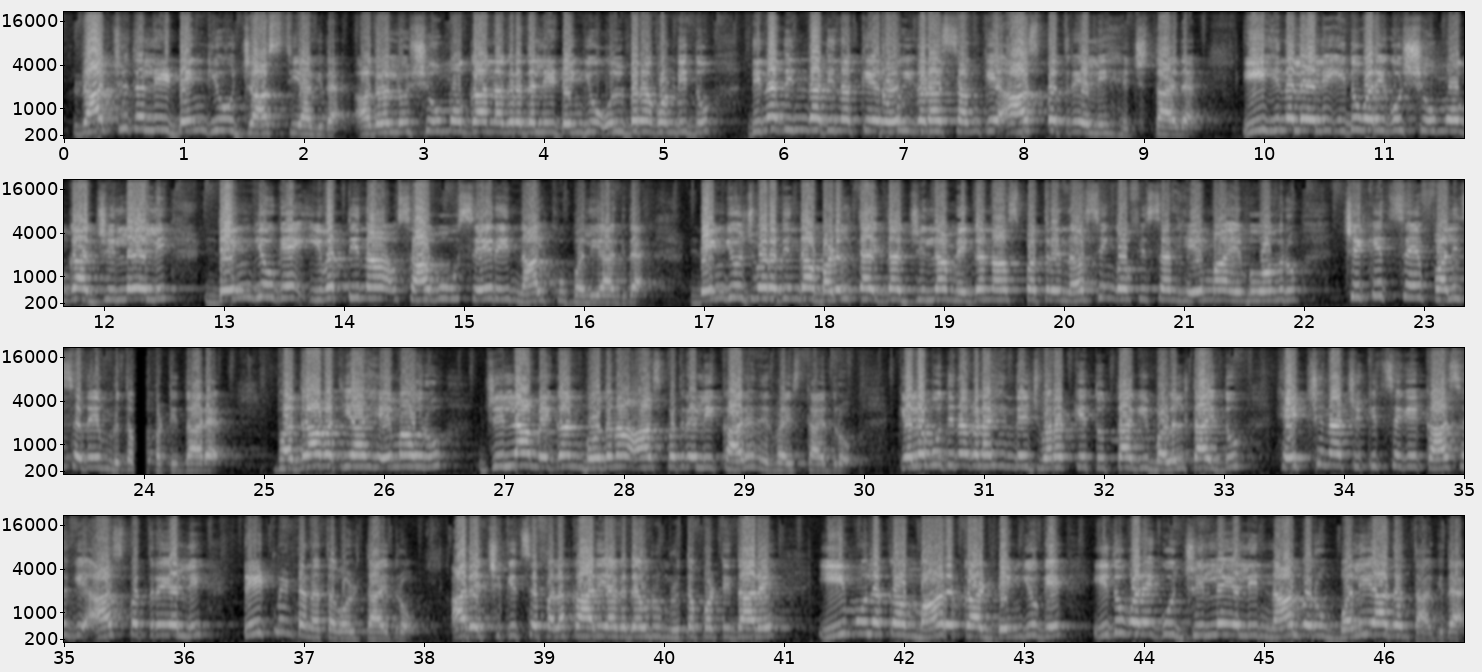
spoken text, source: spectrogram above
ರಾಜ್ಯದಲ್ಲಿ ಡೆಂಗ್ಯೂ ಜಾಸ್ತಿಯಾಗಿದೆ. ಅದರಲ್ಲೂ ಶಿವಮೊಗ್ಗ ನಗರದಲ್ಲಿ ಡೆಂಗ್ಯೂ ಉಲ್ಬಣಗೊಂಡಿದ್ದು ದಿನದಿಂದ ದಿನಕ್ಕೆ ರೋಗಿಗಳ ಸಂಖ್ಯೆ ಆಸ್ಪತ್ರೆಯಲ್ಲಿ ಹೆಚ್ಚುತ್ತಾ ಇದೆ. ಈ ಹಿನ್ನೆಲೆಯಲ್ಲಿ ಇದುವರೆಗೂ ಶಿವಮೊಗ್ಗ ಜಿಲ್ಲೆಯಲ್ಲಿ ಡೆಂಗ್ಯೂಗೆ ಇವತ್ತಿನ ಸಾವು ಸೇರಿ ನಾಲ್ಕು ಬಲಿಯಾಗಿದೆ. ಡೆಂಗ್ಯೂ ಜ್ವರದಿಂದ ಬಳಲ್ತಾ ಇದ್ದ ಜಿಲ್ಲಾ ಮೆಗನ್ ಆಸ್ಪತ್ರೆ ನರ್ಸಿಂಗ್ ಆಫೀಸರ್ ಹೇಮಾ ಎಂಬುವವರು ಚಿಕಿತ್ಸೆ ಫಲಿಸದೆ ಮೃತಪಟ್ಟಿದ್ದಾರೆ. ಭದ್ರಾವತಿಯ ಹೇಮಾ ಅವರು ಜಿಲ್ಲಾ ಮೆಗನ್ ಬೋಧನಾ ಆಸ್ಪತ್ರೆಯಲ್ಲಿ ಕಾರ್ಯನಿರ್ವಹಿಸ್ತಾ ಇದ್ರು. ಕೆಲವು ದಿನಗಳ ಹಿಂದೆ ಜ್ವರಕ್ಕೆ ತುತ್ತಾಗಿ ಬಳಲ್ತಾ ಇದ್ದು, ಹೆಚ್ಚಿನ ಚಿಕಿತ್ಸೆಗೆ ಖಾಸಗಿ ಆಸ್ಪತ್ರೆಯಲ್ಲಿ ಟ್ರೀಟ್ಮೆಂಟ್ ಅನ್ನ ತಗೊಳ್ತಾ ಇದ್ರು. ಆದರೆ ಚಿಕಿತ್ಸೆ ಫಲಕಾರಿಯಾಗದೆ ಅವರು ಮೃತಪಟ್ಟಿದ್ದಾರೆ. ಈ ಮೂಲಕ ಮಾರಕ ಡೆಂಗ್ಯೂಗೆ ಇದುವರೆಗೂ ಜಿಲ್ಲೆಯಲ್ಲಿ ನಾಲ್ವರು ಬಲಿಯಾದಂತಾಗಿದೆ.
